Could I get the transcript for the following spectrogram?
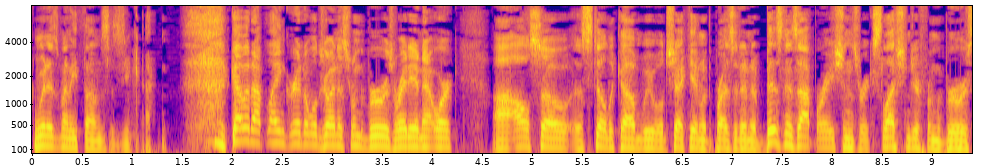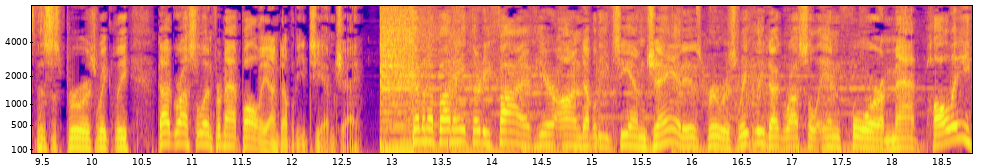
Win as many thumbs as you can. Coming up, Lane Grindle will join us from the Brewers Radio Network. Uh, also, uh, still to come, we will check in with the president of business operations, Rick Schlesinger from the Brewers. This is Brewers Weekly. Doug Russell in for Matt Pauley on WTMJ. Coming up on 835 here on WTMJ, it is Brewers Weekly. Doug Russell in for Matt Pauley.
